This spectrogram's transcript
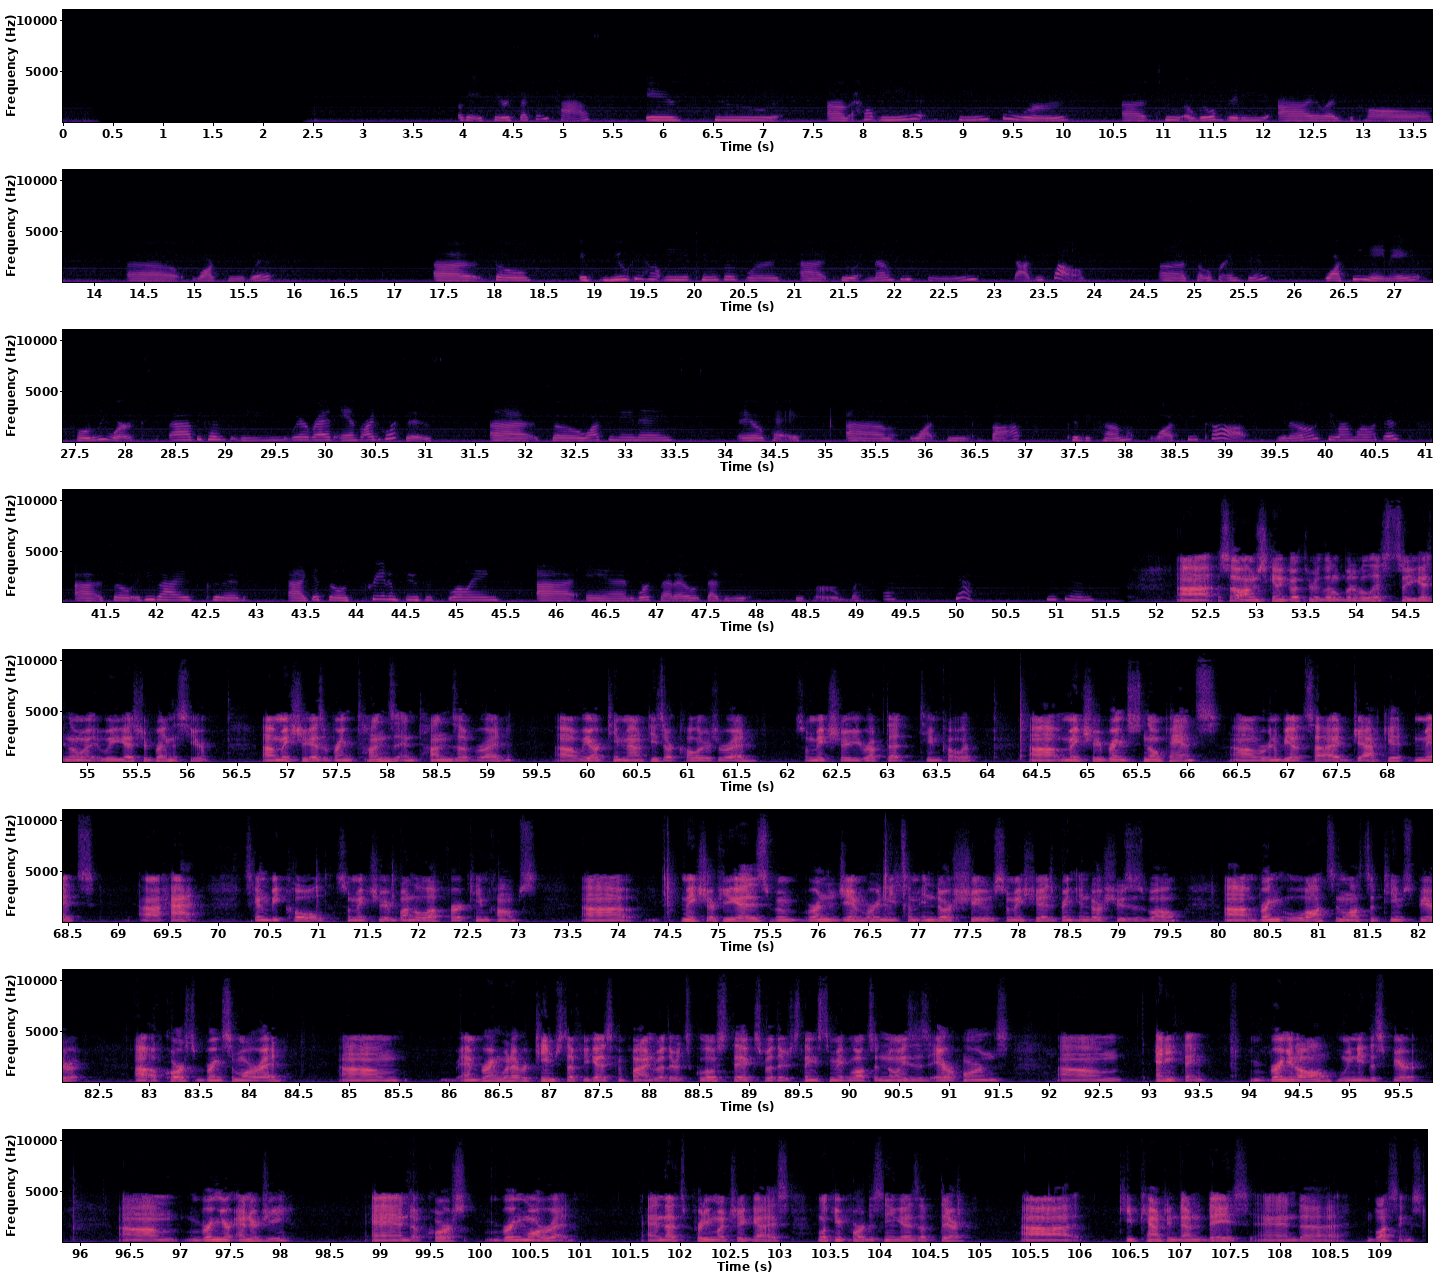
Okay, so your second task is to um, help me change the words uh, to a little ditty I like to call uh, Watch Me Whip. Uh, so if you can help me change those words uh, to Mountie themed, that'd be swell. Uh, so for instance, Watch Me Nene totally works uh, because we wear red and ride horses. Uh, so Watch Me Nene, okay. Um, watch Me Bop could become Watch Me Cop. You know, see where I'm going with this? Uh, so if you guys could uh, get those creative juices flowing uh, and work that out, that'd be superb. yeah, see you soon. Uh, so I'm just going to go through a little bit of a list so you guys know what, what you guys should bring this year. Uh, make sure you guys are bringing tons and tons of red. Uh, we are Team Mounties, our color is red, so make sure you rep that team color. Uh, make sure you bring snow pants. Uh, we're going to be outside, jacket, mitts, uh, hat. It's going to be cold, so make sure you bundle up for our team comps. Make sure if you guys, when we're in the gym, we're going to need some indoor shoes, so make sure you guys bring indoor shoes as well. Uh, bring lots and lots of team spirit. Uh, of course, bring some more red. Um, and bring whatever team stuff you guys can find, whether it's glow sticks, whether it's things to make lots of noises, air horns, um, anything. Bring it all. We need the spirit. Um, bring your energy. And of course, bring more red. And that's pretty much it, guys. Looking forward to seeing you guys up there. Uh, keep counting down the days and uh, blessings.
